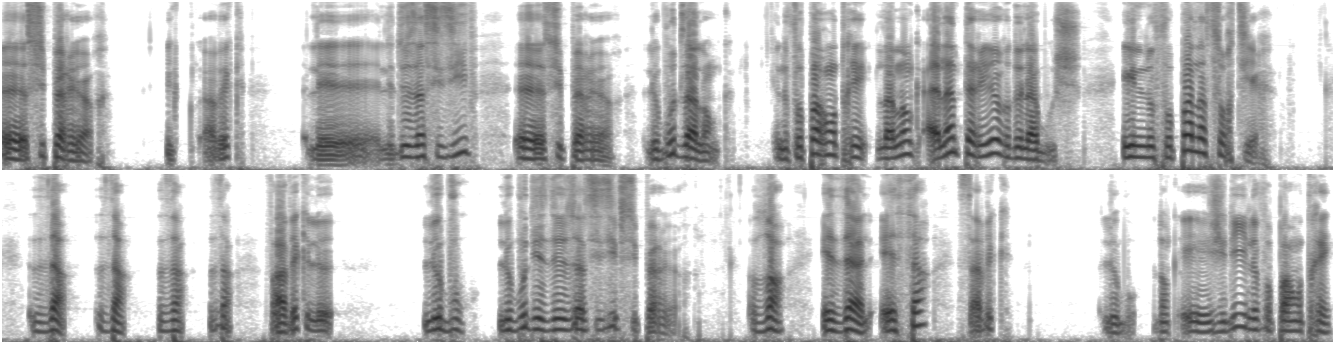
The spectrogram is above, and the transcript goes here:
euh, supérieures. Avec les, deux incisives euh, supérieures. Le bout de la langue. Il ne faut pas rentrer la langue à l'intérieur de la bouche. Il ne faut pas la sortir. Za, za, za, za. Enfin, avec le, le bout le bout des deux incisives supérieures. Va et zal et ça, c'est avec le bout. Donc, j'ai dit, il ne faut pas entrer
